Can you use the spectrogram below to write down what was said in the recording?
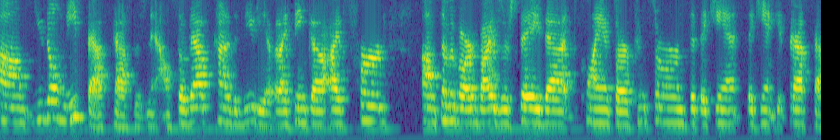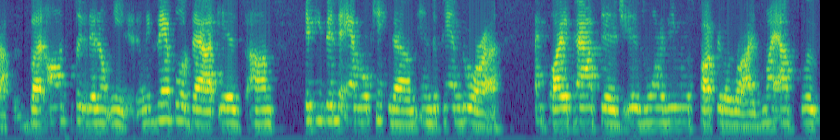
um, you don't need fast passes now. So that's kind of the beauty of it. I think uh, I've heard um, some of our advisors say that clients are concerned that they can't they can't get fast passes, but honestly, they don't need it. An example of that is um, if you've been to Animal Kingdom into Pandora, and Flight of Passage is one of the most popular rides. My absolute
